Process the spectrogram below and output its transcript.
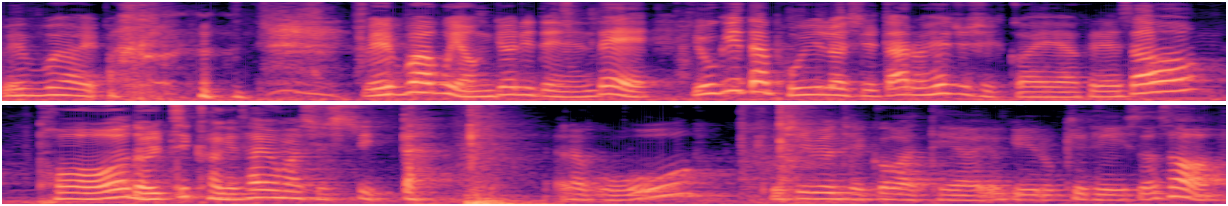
외부와 외부하고 연결이 되는데 여기다 보일러실 따로 해주실 거예요. 그래서 더 널찍하게 사용하실 수 있다라고 보시면 될 것 같아요. 여기 이렇게 돼 있어서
